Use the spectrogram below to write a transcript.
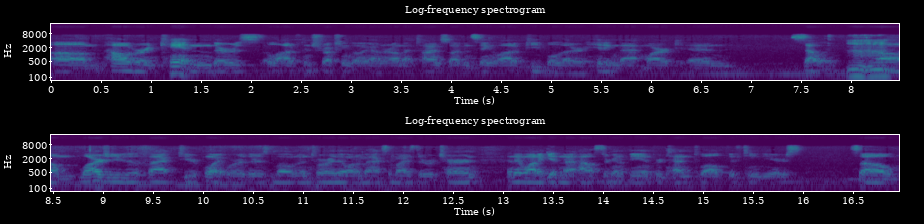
Um, however, in Canton, there's a lot of construction going on around that time, so I've been seeing a lot of people that are hitting that mark and selling. Mhm. Um, largely due to the fact, to your point, where there's low inventory, they want to maximize their return, and they want to get in that house they're going to be in for 10, 12, 15 years. So,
